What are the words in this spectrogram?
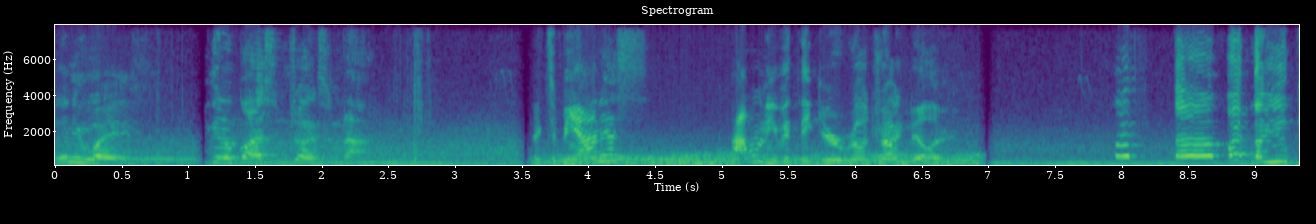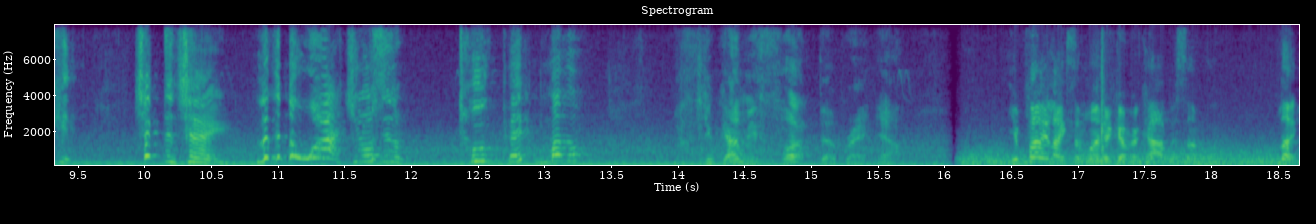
Anyways, you gonna buy some drugs or not? Like, to be honest, I don't even think you're a real drug dealer. What the fuck are you kidding? Check the chain. Look at the watch. You don't see the toothpick, mother? You got me fucked up right now. You're probably like some undercover cop or something. Look,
